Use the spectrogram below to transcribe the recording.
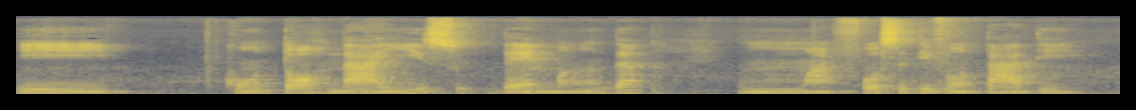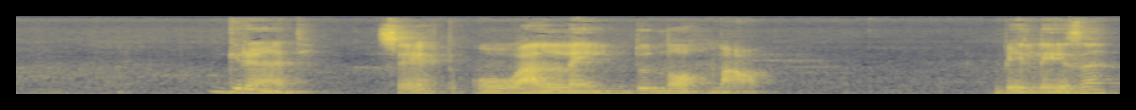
e contornar isso demanda uma força de vontade grande, certo? Ou além do normal. Beleza?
